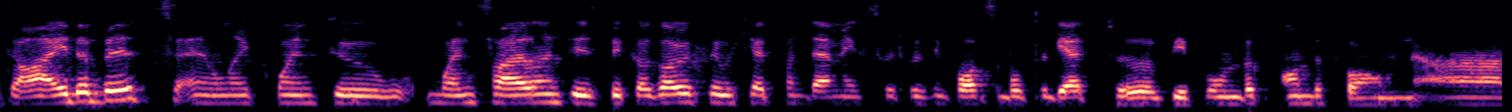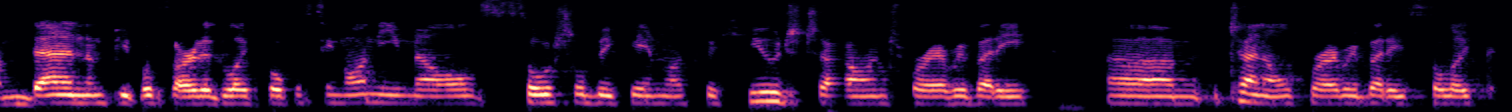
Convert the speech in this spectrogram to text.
died a bit and like went to went silent is because obviously we had pandemics, which was impossible to get to people on the on the phone. Um, then people started like focusing on emails. Social became like a huge challenge for everybody, um, channel for everybody. So like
